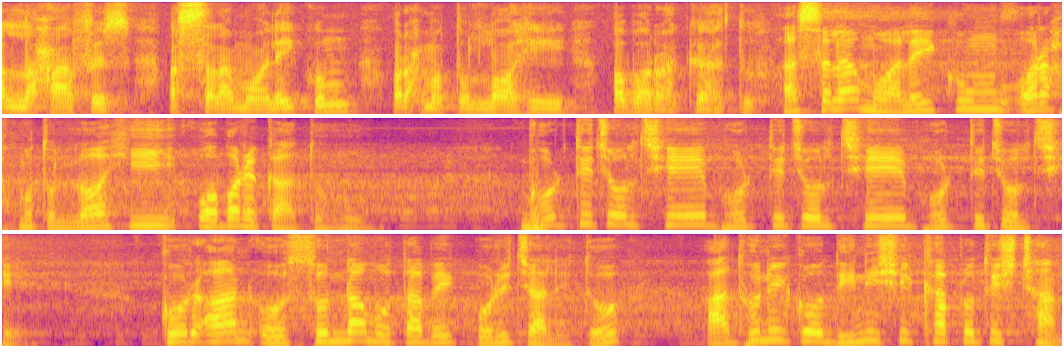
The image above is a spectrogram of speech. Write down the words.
আল্লাহ হাফিজ। আসসালামু আলাইকুম রহমতুল্লাহি ওবরাকাত আসসালামু আলাইকুম ওরহমতুল্লাহি ওবরকাতুহু। ভর্তি চলছে ভর্তি চলছে ভর্তি চলছে। কোরআন ও সুন্না মোতাবেক পরিচালিত আধুনিক ও দিনী শিক্ষা প্রতিষ্ঠান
